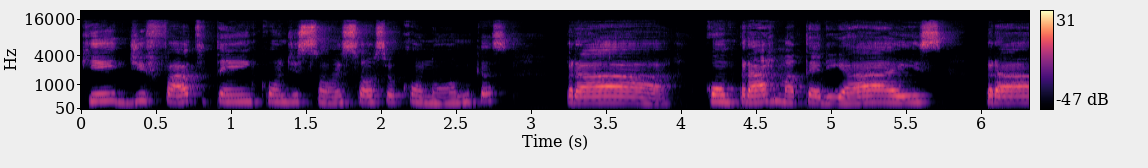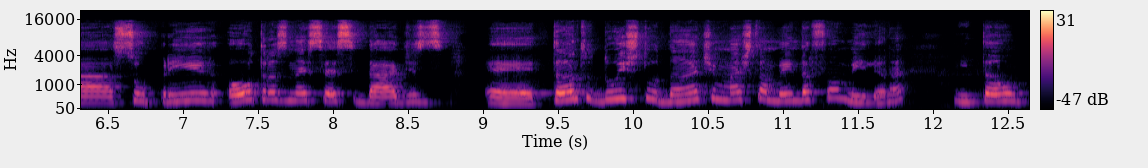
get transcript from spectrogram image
que de fato tem condições socioeconômicas para comprar materiais, para suprir outras necessidades, é, tanto do estudante, mas também da família. Né? Então,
